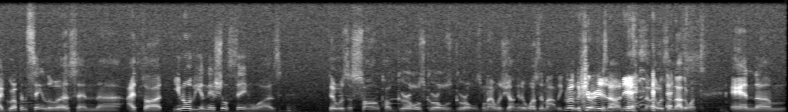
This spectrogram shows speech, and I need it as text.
I grew up in St. Louis. And uh, I thought, you know, the initial thing was there was a song called "Girls, Girls, Girls" when I was young, and it wasn't Motley Crue. Motley no, Crue, no, no, yeah. no, no, it was another one. And um,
